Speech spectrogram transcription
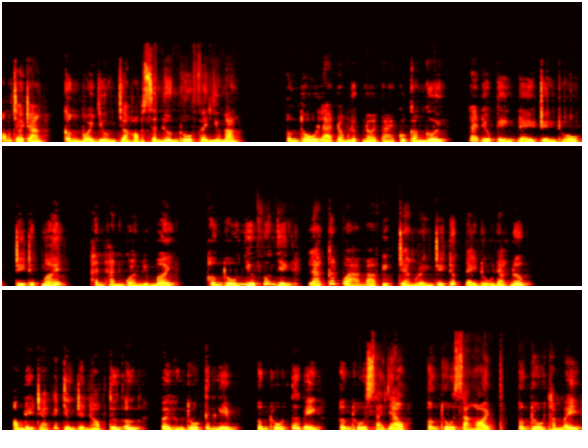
Ông cho rằng cần bồi dưỡng cho học sinh hứng thú về nhiều mặt. Hứng thú là động lực nội tại của con người, là điều kiện để truyền thụ tri thức mới, hình thành quan điểm mới. Hứng thú nhiều phương diện là kết quả mà việc trang luyện tri thức đầy đủ đạt được. Ông đề ra các chương trình học tương ứng với hứng thú kinh nghiệm, hứng thú tư biện, hứng thú xã giao, hứng thú xã hội, hứng thú thẩm mỹ,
